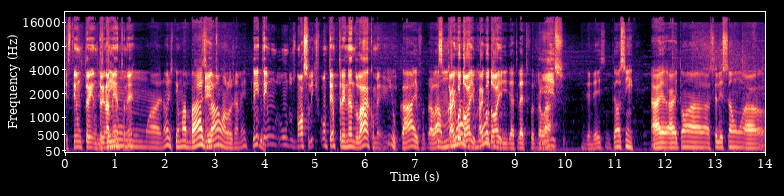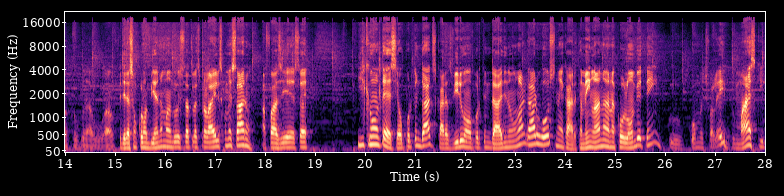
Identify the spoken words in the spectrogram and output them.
Eles têm um, tre um treinamento, né? Uma, não, eles têm uma base lá, um alojamento. Tem, tem um, um, dos nossos ali que ficou um tempo treinando lá. Como é... Sim, o Caio foi para lá. Um o Caio Godoy, o Caio Godoy. De atleta foi para lá. Isso. Entendeu? Então, assim, a, a, então a seleção, a, a, Federação Colombiana mandou esses atletas para lá e eles começaram a fazer essa e o que acontece? A oportunidade, os caras viram a oportunidade e não largaram o osso, né, cara? Também lá na, na Colômbia tem, como eu te falei, por mais que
